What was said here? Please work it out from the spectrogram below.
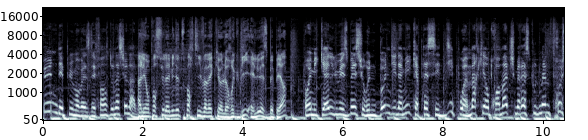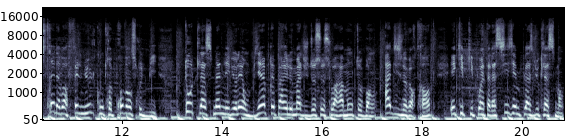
une des plus mauvaises défenses de National. Allez, on poursuit la minute sportive avec le rugby et l'USBPA. Oui, Mickaël, l'USB sur une bonne dynamique après ses 10 points marqués en 3 matchs, mais reste tout de même frustré d'avoir fait le nul contre Provence Rugby. Toute la semaine, les Violets ont bien préparé le match de ce soir à Montauban à 19h30, équipe qui pointe à la sixième place du classement.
